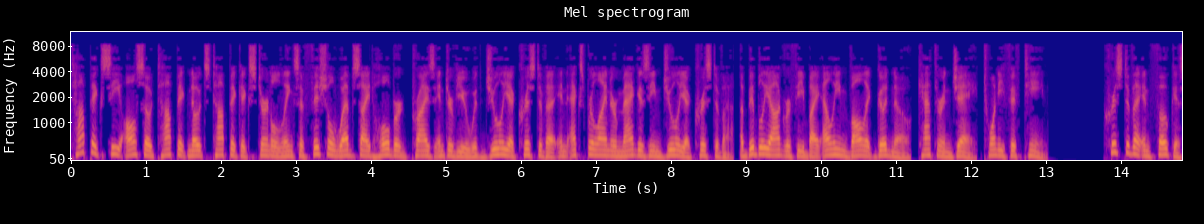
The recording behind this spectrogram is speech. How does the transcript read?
Topic see also topic Notes topic External links Official website Holberg Prize interview with Julia Kristeva in Exberliner magazine Julia Kristeva, a bibliography by Eileen Volek Goodnow, Catherine J. 2015. Kristeva in Focus,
